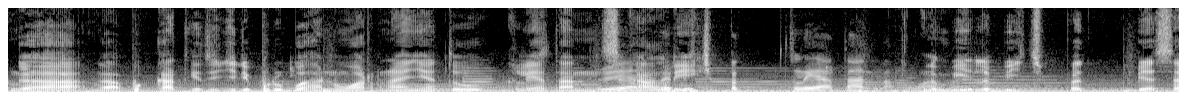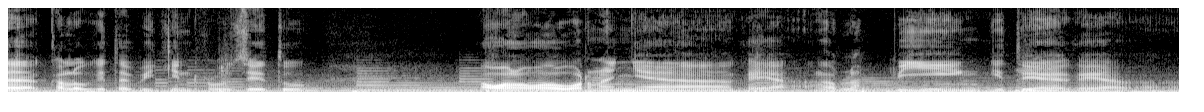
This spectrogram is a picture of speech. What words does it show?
nggak nggak pekat gitu jadi perubahan warnanya tuh kelihatan Iya, sekali lebih cepet kelihatan lah. warna. lebih lebih cepet biasa kalau kita bikin rose itu awal-awal warnanya kayak anggaplah pink gitu ya kayak uh,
